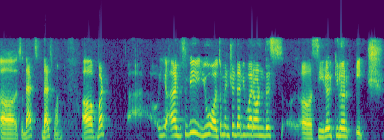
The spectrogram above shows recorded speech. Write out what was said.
Uh, so that's that's one. Uh, but uh, yeah, Aksvi, you also mentioned that you were on this uh, serial killer itch.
